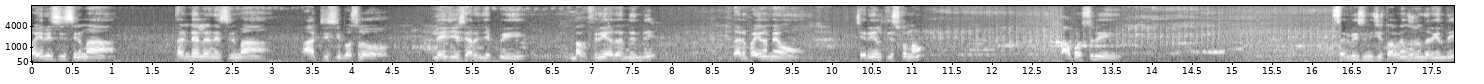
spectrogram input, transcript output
పైరసీ సినిమా తండేల్ అనే సినిమా ఆర్టీసీ బస్సులో ప్లే చేశారని చెప్పి మాకు ఫిర్యాదు అందింది. దానిపైన మేము చర్యలు తీసుకున్నాం. ఆ బస్సుని సర్వీస్ నుంచి తొలగించడం జరిగింది.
